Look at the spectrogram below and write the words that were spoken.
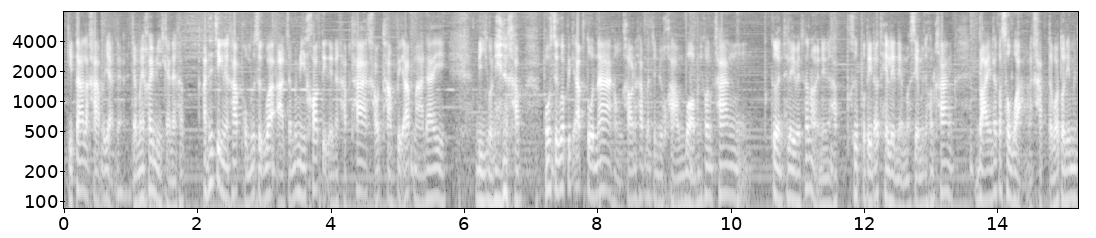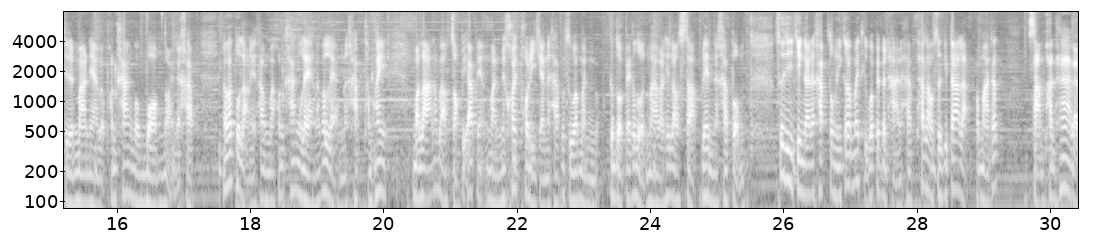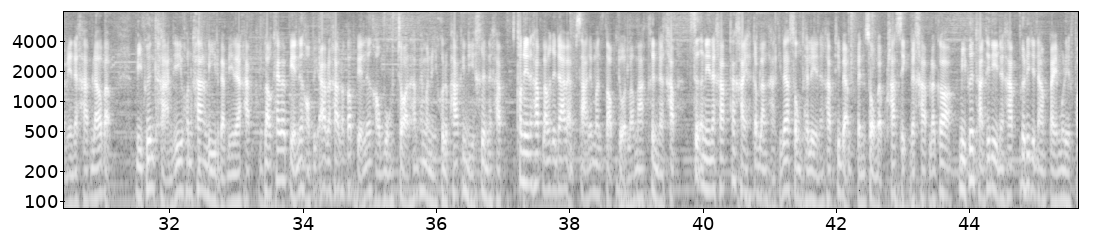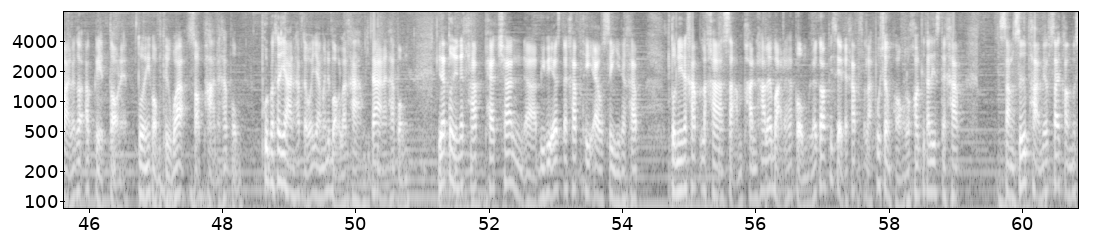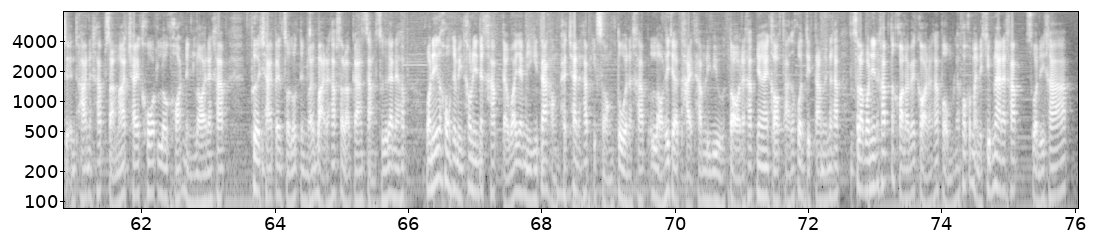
กีตาร์ราคาประหยัดเนี่ยจะไม่ค่อยมีกันนะครับอันที่จริงนะครับผมรู้สึกว่าอาจจะไม่มีข้อติเลยนะครับถ้าเขาทำปิกอัพมาได้ดีกว่านี้นะครับผมรู้สึกว่าปิกอัพตัวหน้าของเขานะครับมันจะมีความวอร์มที่ค่อนข้าง เกินเทเลไปสักหน่อยหนึงนะครับคือปกติแล้วเทเลเนี่ยมันเสียงมันจะค่อนข้างไบรท์แล้วก็สว่างนะครับแต่ว่าตัวนี้มันจะเดินมาแนวแบบค่อนข้างวอมๆหน่อยนะครับแล้วก็ตัวหลังเนี่ยทำมาค่อนข้างแรงแล้วก็แหลมนะครับทำให้บาลานซ์ระหว่าง2ปิกอัพเนี่ยมันไม่ค่อยพอดีกันนะครับรู้สึกว่ามันกระโดดไปกระโดดมาเวลาที่เราสลับเล่นนะครับผมซึ่งจริงๆแล้วนะครับตรงนี้ก็ไม่ถือว่าเป็นปัญหานะครับถ้าเราซื้อกีตาร์หลักประมาณสัก3,500แบบนี้นะครับแล้วแบบ มีพื้นฐานที่ค่อนข้างดีแบบนี้นะครับ เราแค่ไปเปลี่ยนเรื่องของปิกอัพนะครับ แล้วก็เปลี่ยนเรื่องของวงจรครับให้มันมีคุณภาพที่ดีขึ้นนะครับ เท่านี้นะครับเราก็จะได้แบบซาวด์ที่มันตอบโจทย์เรามากขึ้นนะครับ ซึ่งอันนี้นะครับถ้าใครกำลังหากีตาร์ทรงเทเลนะครับที่แบบเป็นทรงแบบคลาสสิกนะครับ แล้วก็มีพื้นฐานที่ดีนะครับ เพื่อที่จะนำไปโมดิฟายแล้วก็อัปเกรดต่อเนี่ยตัวนี้ผมถือว่าสอบผ่านนะครับผมพูดมาสยานครับแต่ว่ายังไม่ได้บอกราคาของกีตาร์นะครับผมกีตาร์ตัวนี้นะครับ Passion BPS นะครับ TLC นะครับตัวนี้นะครับราคา 3,500 บาทนะครับผมแล้วก็พิเศษนะครับสำหรับผู้ชมของ Local Guitarist นะครับ สั่งซื้อผ่านเว็บไซต์ของ Music Entrance นะครับ สามารถใช้โค้ด low cost 100 นะครับ เพื่อใช้เป็นส่วนลด 100 บาทนะครับสำหรับการสั่งซื้อได้นะครับ วันนี้ก็คงจะมีเท่านี้นะครับ แต่ว่ายังมีกีตาร์ของ Passion นะครับ อีก 2 ตัวนะครับ รอที่จะถ่ายทำรีวิวต่อนะครับ ยังไงขอฝากทุกคนติดตามด้วยนะครับสำหรับวันนี้นะครับ ต้องขอลาไปก่อนนะครับผม แล้วพบกันใหม่ในคลิปหน้านะครับ สวัสดีครับ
